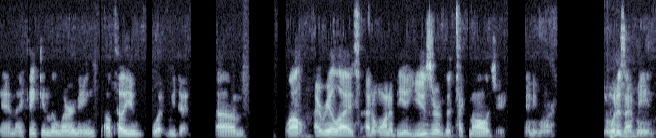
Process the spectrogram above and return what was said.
And I think in the learning, I'll tell you what we did. Um, well, I realized I don't want to be a user of the technology anymore. And what does that mean?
